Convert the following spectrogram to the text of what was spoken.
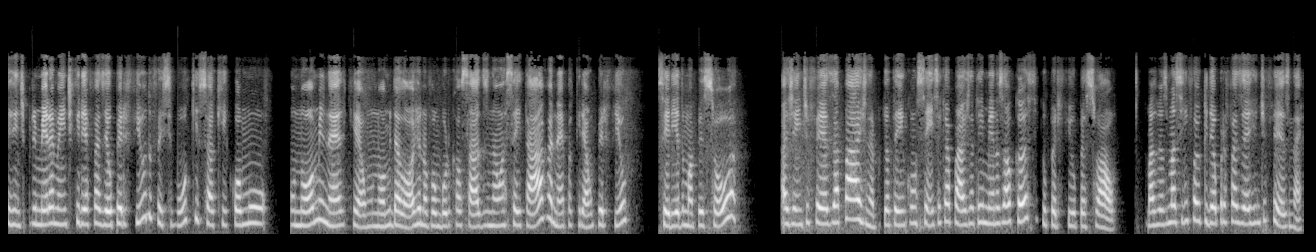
A gente primeiramente queria fazer o perfil do Facebook, só que como o nome, né, que é um nome da loja, Novo Hamburgo Calçados, não aceitava, né, para criar um perfil, seria de uma pessoa, a gente fez a página, porque eu tenho consciência que a página tem menos alcance que o perfil pessoal. Mas mesmo assim foi o que deu para fazer, a gente fez, né?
